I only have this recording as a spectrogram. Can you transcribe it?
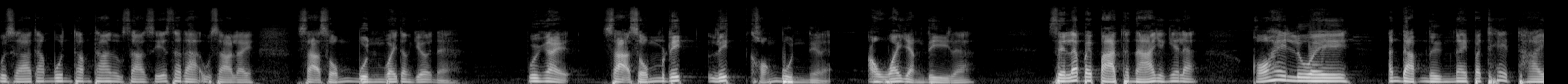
อุตสาห์ทำบุญทำทานอุตสาห์เสียสละอุตสาห์อะไร สะสมบุญไว้ตั้งเยอะแน่พูดง่ายสะสมฤทธิ์ฤทธิ์ของบุญเนี่ยแหละ เอาไว้อย่างดีแล้ว เสร็จแล้วไปปาถนาอย่างเงี้ยแหละ ขอให้รวยอันดับหนึ่งในประเทศไทย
